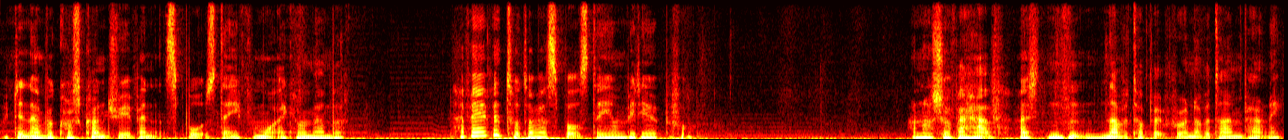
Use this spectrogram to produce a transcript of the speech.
We didn't have a cross country event at Sports Day from what I can remember. Have I ever talked about Sports Day on video before? I'm not sure if I have. That's another topic for another time apparently.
